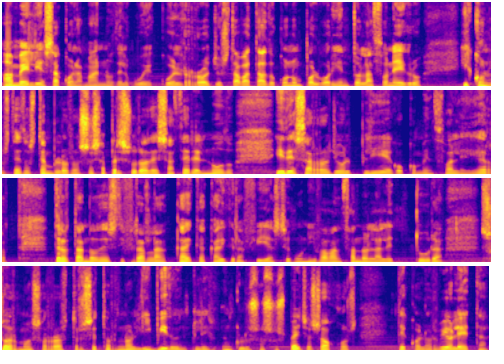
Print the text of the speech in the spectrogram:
Amelia sacó la mano del hueco. El rollo estaba atado con un polvoriento lazo negro y con los dedos temblorosos apresuró a deshacer el nudo y desarrolló el pliego. Comenzó a leer, tratando de descifrar la arcaica caligrafía. Según iba avanzando en la lectura, su hermoso rostro se tornó lívido, incluso sus bellos ojos, de color violeta,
